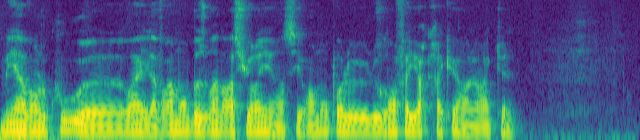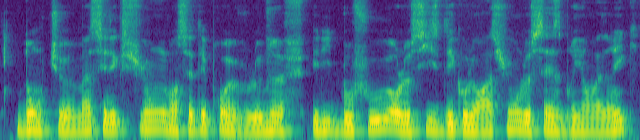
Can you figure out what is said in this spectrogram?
Mais avant le coup, ouais, il a vraiment besoin de rassurer. Hein. C'est vraiment pas le, grand Firecracker à l'heure actuelle. Donc euh, ma sélection dans cette épreuve, le 9 Élite Beaufour, le 6 Décoloration, le 16 Brillant Madric,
